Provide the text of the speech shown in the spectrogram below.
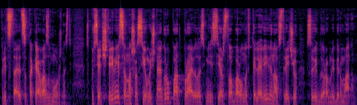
представится такая возможность. Спустя 4 месяца наша съемочная группа отправилась в Министерство обороны в Тель-Авиве на встречу с Виктором Либерманом.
